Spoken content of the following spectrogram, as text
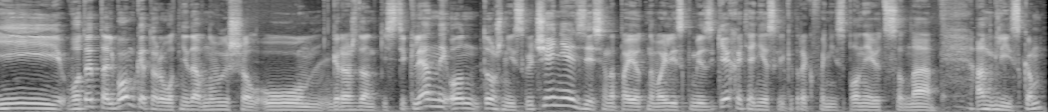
И вот этот альбом, который вот недавно вышел у гражданки Стеклянной, он тоже не исключение. Здесь она поет на валийском языке, хотя несколько треков они исполняются на английском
